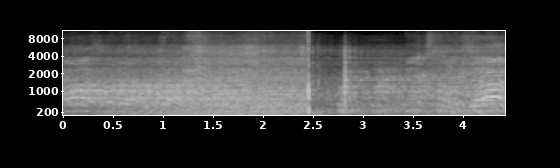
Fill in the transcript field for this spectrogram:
Awesome. Excellent job.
